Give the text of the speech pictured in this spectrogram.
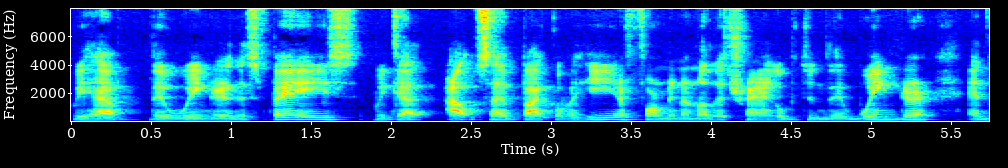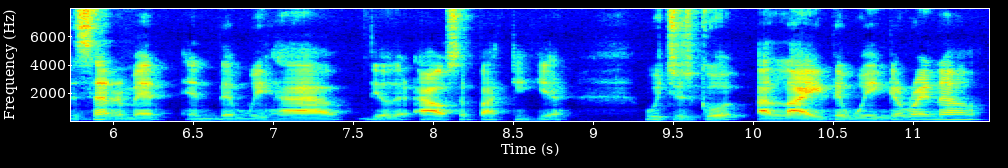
We have the winger in the space. We got outside back over here, forming another triangle between the winger and the center mid, and then we have the other outside back in here, which is good. I like the winger right now.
